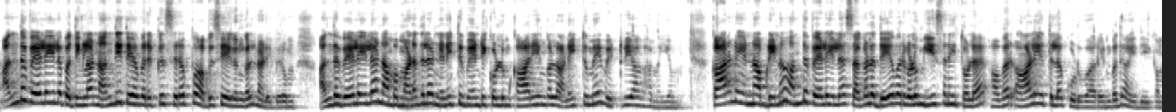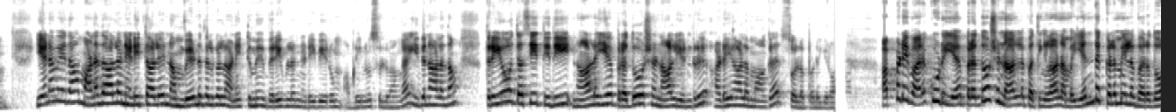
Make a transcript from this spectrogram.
அந்த வேலையில் பார்த்திங்களா நந்தி தேவருக்கு சிறப்பு அபிஷேகங்கள் நடைபெறும். அந்த வேலையில் நம்ம மனதில் நினைத்து வேண்டிக் கொள்ளும் காரியங்கள் அனைத்துமே வெற்றியாக அமையும். காரணம் என்ன அப்படின்னா அந்த வேலையில் சகல தேவர்களும் ஈசனை தொலை அவர் ஆலயத்தில் கூடுவார் என்பது ஐதீகம். எனவே தான் மனதால் நினைத்தாலே நம் வேண்டுதல்கள் அனைத்துமே விரைவில் நிறைவேறும் அப்படின்னு சொல்லுவாங்க. இதனால தான் திரையோதசி திதி நாளைய பிரதோஷ நாள் என்று அடையாளமாக சொல்லப்படுகிறோம். அப்படி வரக்கூடிய பிரதோஷ நாளில் பார்த்திங்களா நம்ம எந்த கிழமையில் வருதோ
